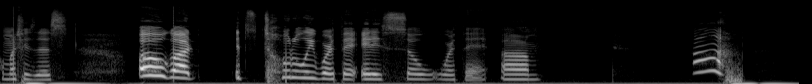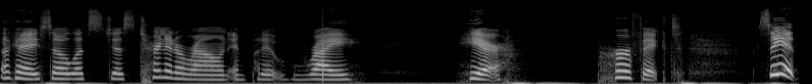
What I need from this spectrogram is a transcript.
How much is this? Oh god, it's totally worth it. It is so worth it. Um. Ah. Okay, so let's just turn it around and put it right here. Perfect. See it?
